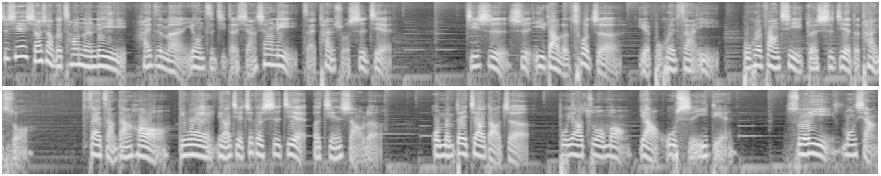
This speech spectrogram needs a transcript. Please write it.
这些小小的超能力，孩子们用自己的想象力在探索世界，即使是遇到了挫折，也不会在意，不会放弃对世界的探索。在长大后，因为了解这个世界而减少了，我们被教导着不要做梦，要务实一点，所以梦想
